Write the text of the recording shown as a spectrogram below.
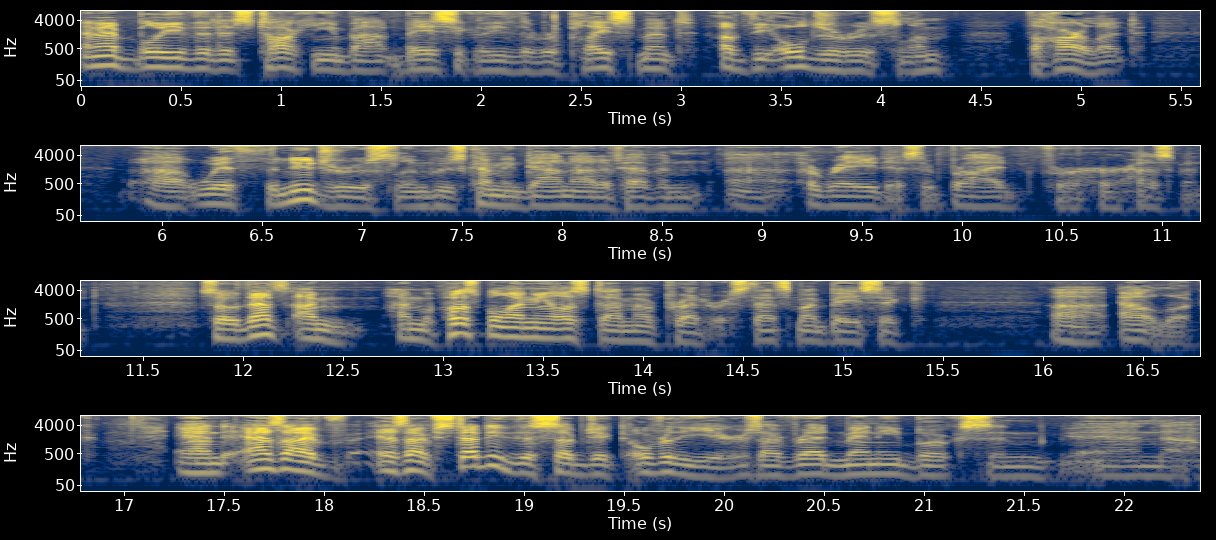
And I believe that it's talking about basically the replacement of the old Jerusalem, the harlot, uh, with the new Jerusalem, who's coming down out of heaven, uh, arrayed as a bride for her husband. So that's I'm I'm a postmillennialist. I'm a preterist. That's my basic uh, outlook. And as I've as I've studied this subject over the years, I've read many books and and uh,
